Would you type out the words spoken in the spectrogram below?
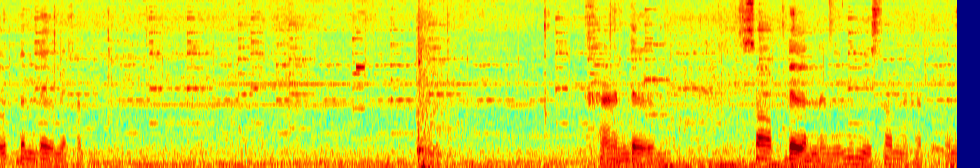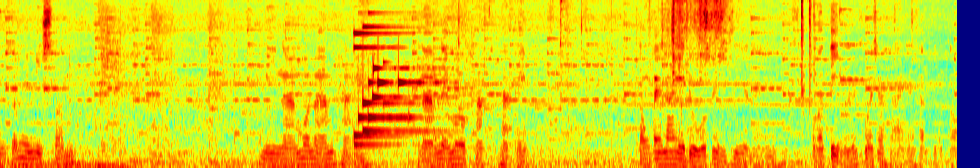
รถเดิมๆเลยครับ คานเดิม ซอกเดิมอันนี้ไม่มีซ่อมนะครับอันนี้ก็ไม่มีซ่อม มีน้ำหม้อน้ำหาย น้ำในหม้อพักหาย ต้องไปไล่ดูว่าเป็นที่อะไร ปกติมันไม่ควรจะหายนะครับ แล้วก็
